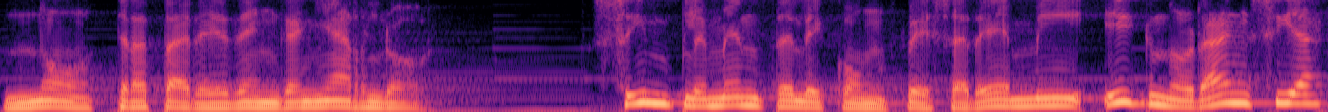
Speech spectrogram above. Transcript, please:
no trataré de engañarlo. Simplemente le confesaré mi ignorancia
